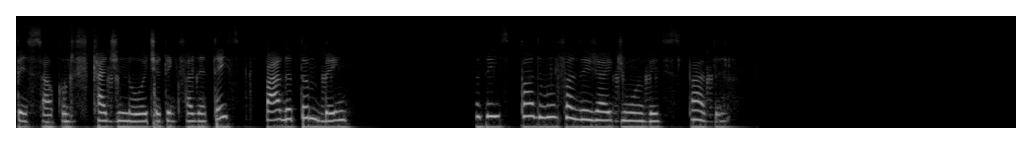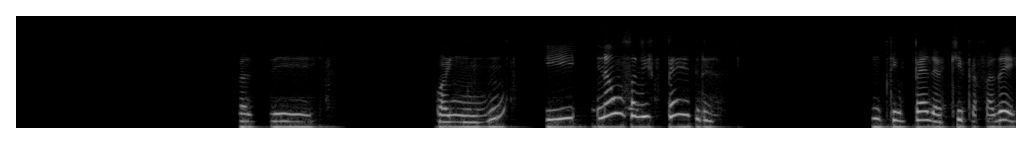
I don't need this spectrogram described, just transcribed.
pessoal, quando ficar de noite eu tenho que fazer até espada também. Fazer espada, vamos fazer já de uma vez espada? Fazer põe um e não vou fazer pedra. Eu tenho pedra aqui para fazer.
